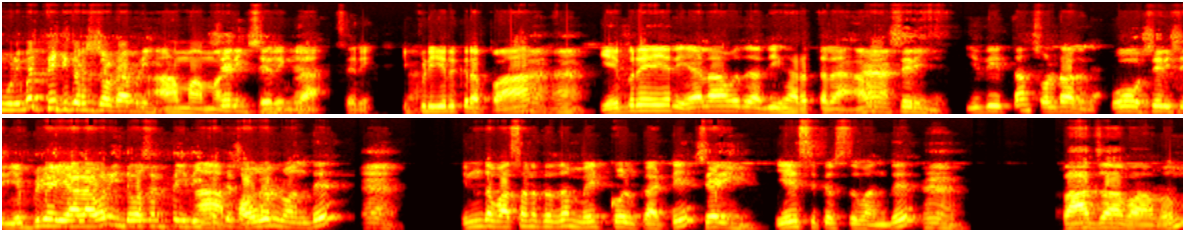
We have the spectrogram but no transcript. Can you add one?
மூலியமா தீக்கு தரிசனம் சொல்ற அப்படிங்க ஆமா ஆமா. சரிங்க சரிங்களா? சரி. இப்படி இருக்கிறப்ப எபிரேயர் ஏழாவது அதிகாரத்துல சரிங்க. இதைத்தான் சொல்றாருங்க. ஓ சரி சரி. எப்ரியா ஏழாவது இந்த வசனத்தை இதை பவுல். வந்து. இந்த வசனத்தை தான் மேற்கோள் காட்டி சரிங்க. இயேசு கிறிஸ்து வந்து ராஜாவாகவும்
